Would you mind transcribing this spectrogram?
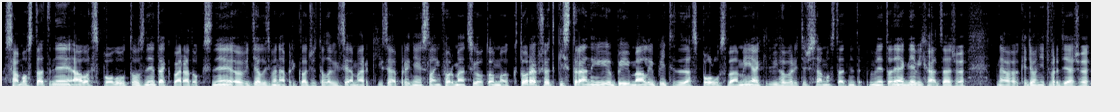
samostatne, ale spolu. To znie tak paradoxne. Videli sme napríklad, že televízia Markíza priniesla informáciu o tom, ktoré všetky strany by mali byť teda spolu s vami, aj keď vy hovoríte, že samostatne. Mne to nejak nevychádza, že e, keď oni tvrdia, že e,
